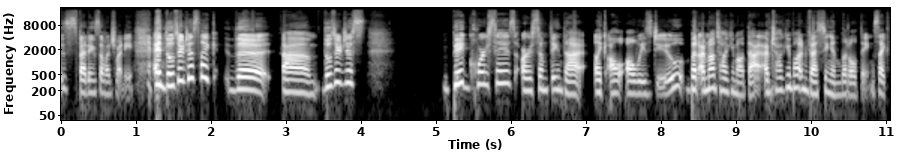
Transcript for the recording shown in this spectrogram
spending so much money. And those are just like the, um, those are just big courses are something that like I'll always do, but I'm not talking about that. I'm talking about investing in little things. Like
